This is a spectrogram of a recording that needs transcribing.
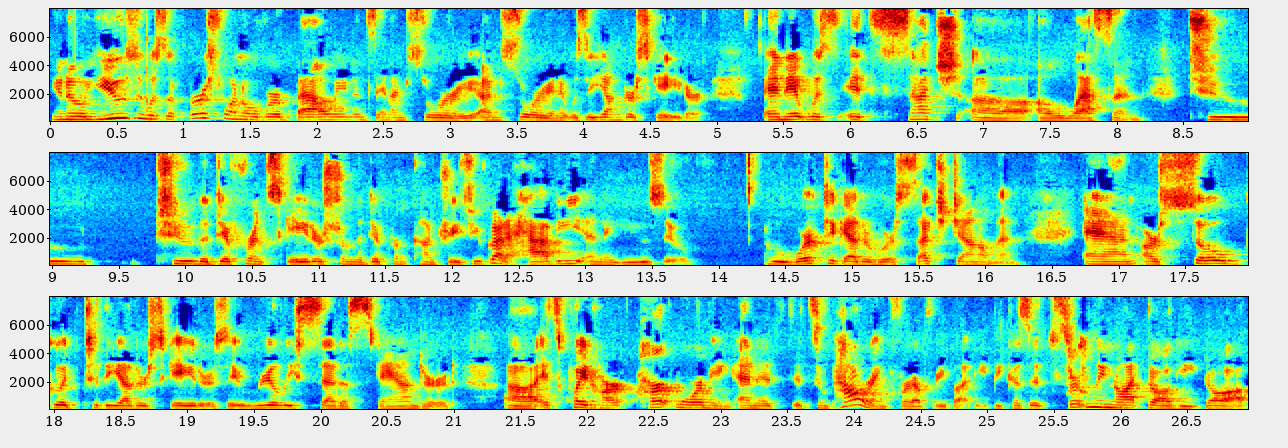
You know, Yuzu was the first one over bowing and saying, I'm sorry, I'm sorry. And it was a younger skater and it was it's such a, a lesson to to the different skaters from the different countries. You've got a Javi and a Yuzu who work together, who are such gentlemen and are so good to the other skaters. They really set a standard. Uh, it's quite heart, heartwarming and it, it's empowering for everybody because it's certainly not dog eat dog.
